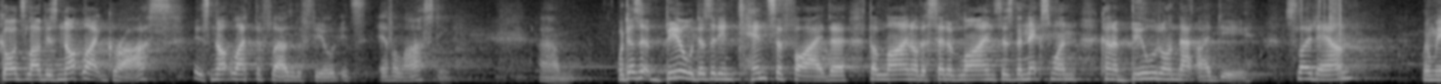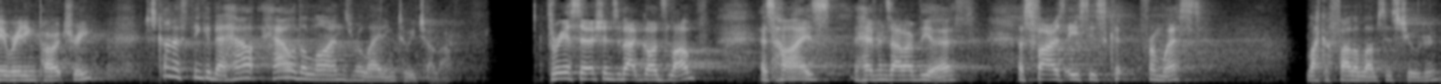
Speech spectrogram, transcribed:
God's love is not like grass, it's not like the flowers of the field, it's everlasting. Um, or does it build? Does it intensify the, the line or the set of lines? Does the next one kind of build on that idea? Slow down when we're reading poetry. Just kind of think about how, how are the lines relating to each other? Three assertions about God's love as high as the heavens are above the earth, as far as east is from west, like a father loves his children.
